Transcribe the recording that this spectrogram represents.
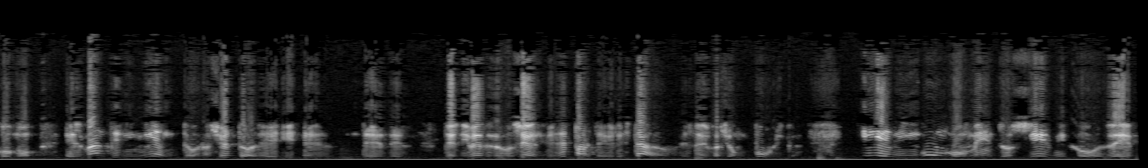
como el mantenimiento, ¿no es cierto?, de, del nivel de los docentes, es parte del Estado, es una educación pública. Y en ningún momento dejó de,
